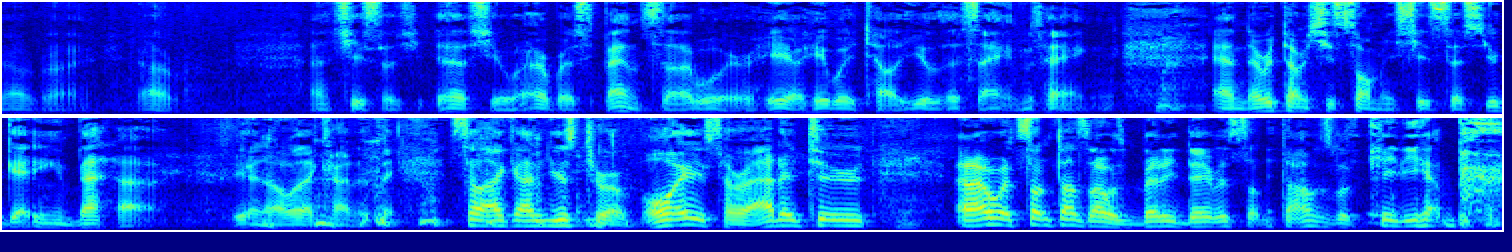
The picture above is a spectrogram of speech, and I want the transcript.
no." Uh, and she says, "Yes, you were with Spencer. We're here. He would tell you the same thing." And every time she saw me, she says, "You're getting better." You know that kind of thing. So I got used to her voice, her attitude, and I would sometimes I was Bette Davis, sometimes with Katie Hepburn.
